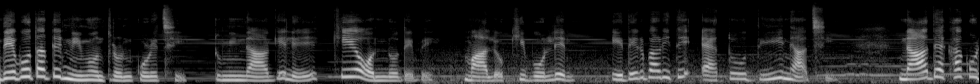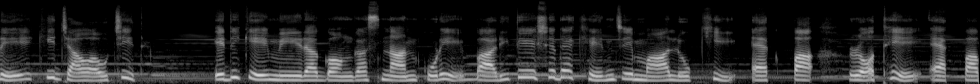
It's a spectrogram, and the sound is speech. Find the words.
দেবতাদের নিমন্ত্রণ করেছি। তুমি না গেলে কে অন্ন দেবে? মা লক্ষ্মী বললেন, এদের বাড়িতে এত দিন আছি। না দেখা করে কি যাওয়া উচিত? এদিকে মেয়েরা গঙ্গা স্নান করে বাড়িতে এসে দেখেন যে মা লক্ষ্মী এক পা রথে, এক পা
